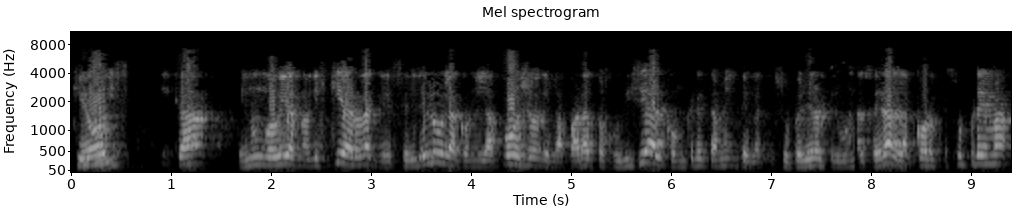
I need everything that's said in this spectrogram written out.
que hoy se aplica en un gobierno de izquierda, que es el de Lula, con el apoyo del aparato judicial, concretamente el Superior Tribunal Federal, la Corte Suprema,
